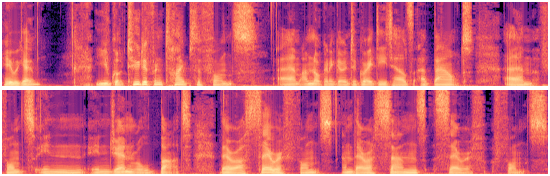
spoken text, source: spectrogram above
here we go. You've got two different types of fonts. Um, I'm not going to go into great details about um, fonts in, in general, but there are serif fonts and there are sans serif fonts.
